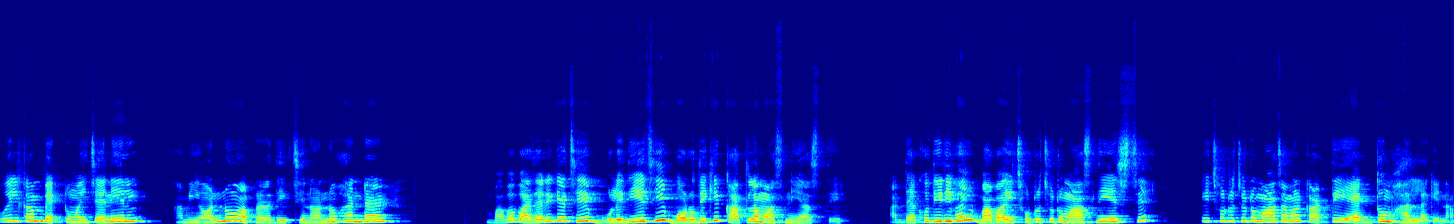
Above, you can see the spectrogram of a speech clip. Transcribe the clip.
Welcome back to my channel আমি অন্ন, আপনারা দেখছেন অন্ন ভাণ্ডার। বাবা বাজারে গেছে, বলে দিয়েছি বড় দেখে কাতলা মাছ নিয়ে আসতে। আর দেখো দিদি ভাই বাবা এই ছোটো ছোটো মাছ নিয়ে এসছে। এই ছোটো ছোটো মাছ আমার কাটতে একদম ভালো লাগে না।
